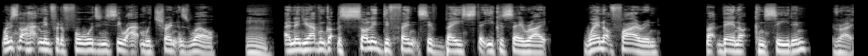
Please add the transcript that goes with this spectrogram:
when it's not happening for the forwards, and you see what happened with Trent as well, mm. and then you haven't got the solid defensive base that you could say, right, we're not firing, but they're not conceding. Right.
